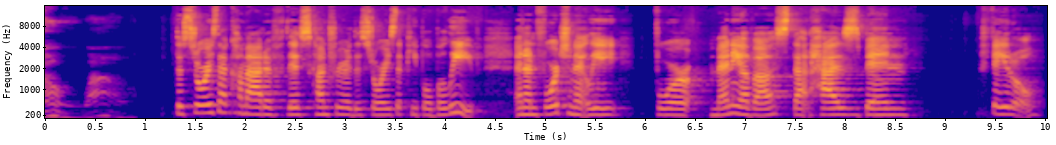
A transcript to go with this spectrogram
Oh, wow. The stories that come out of this country are the stories that people believe. And unfortunately, for many of us, that has been fatal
